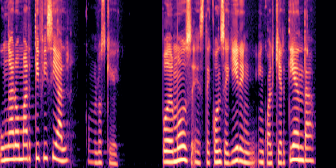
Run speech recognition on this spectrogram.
un aroma artificial, como los que podemos este, conseguir en, cualquier tienda.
